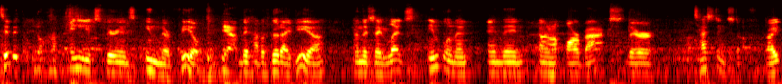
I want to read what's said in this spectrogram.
Typically, don't have any experience in their field. Yeah. they have a good idea, and they say, "Let's implement," and then uh, on our backs, they're testing stuff. Right,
